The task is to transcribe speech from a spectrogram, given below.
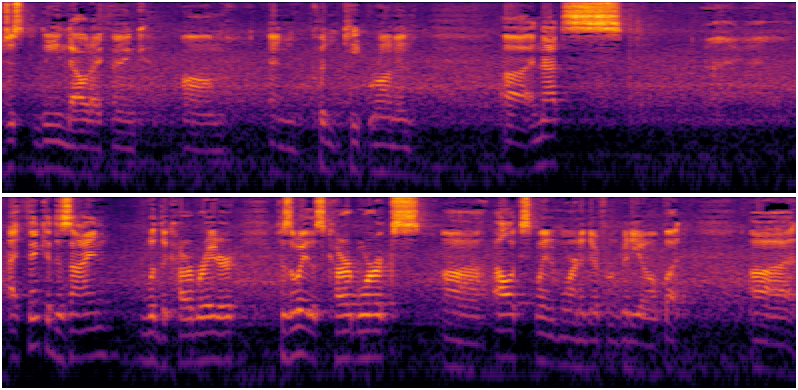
just leaned out, I think, um, and couldn't keep running. Uh, and that's, I think, a design with the carburetor, because the way this carb works, uh, I'll explain it more in a different video, but uh,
